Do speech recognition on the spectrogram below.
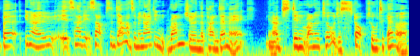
but you know, it's had its ups and downs. I mean, I didn't run during the pandemic. You know, I just didn't run at all. Just stopped altogether.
